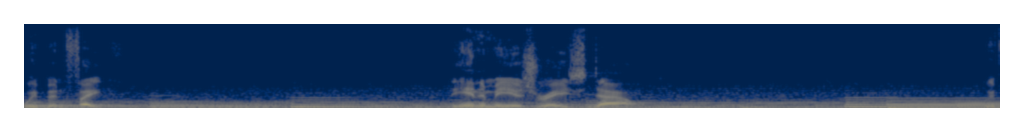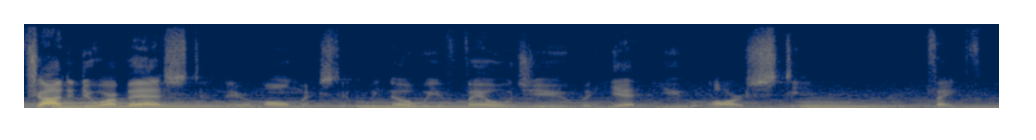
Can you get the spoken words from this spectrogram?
We've been faithful. The enemy has raised doubt. We've tried to do our best, and there are moments that we know we have failed you, but yet you are still faithful.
